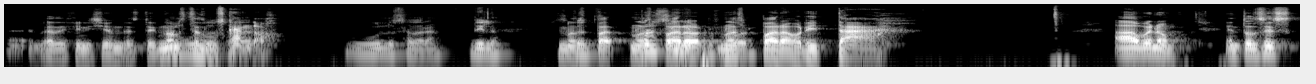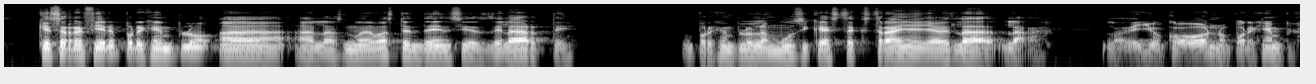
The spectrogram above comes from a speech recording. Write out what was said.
la definición de este. No lo estés buscando. sabrá. Google lo sabrá. Dilo. No es, Cont- pa- no es para, no es para ahorita. Ah, bueno. Entonces, ¿qué se refiere, por ejemplo, a, a las nuevas tendencias del arte? Por ejemplo, la música esta extraña, ya ves la, la, la de Yoko Ono, por ejemplo.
